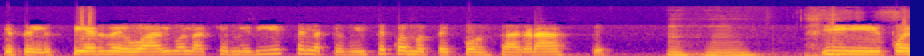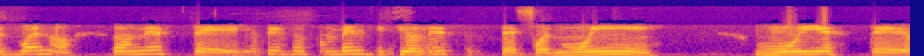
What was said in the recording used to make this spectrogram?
que se les pierde o algo, la que me diste, la que me diste cuando te consagraste. Y pues bueno, son este, yo pienso son bendiciones este pues muy muy este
